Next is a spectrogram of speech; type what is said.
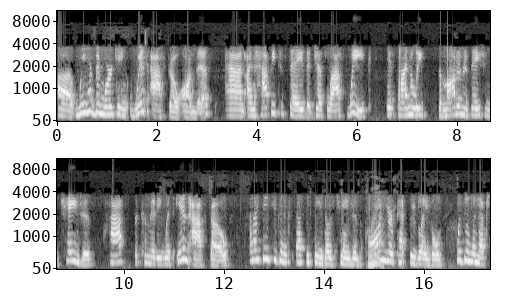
Uh, we have been working with AAFCO on this, and I'm happy to say that just last week, it finally, the modernization changes passed the committee within AAFCO, and I think you can expect to see those changes Great. on your pet food labels within the next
